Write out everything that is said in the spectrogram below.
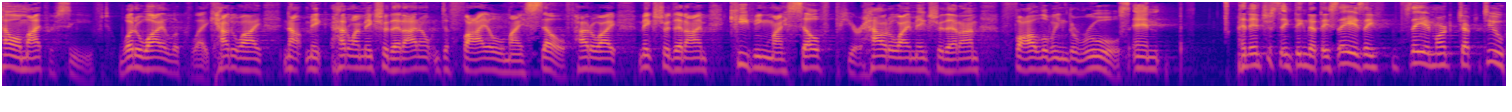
how am I perceived? What do I look like? How do I not make how do I make sure that I don't defile myself? How do I make sure that I'm keeping myself pure? How do I make sure that I'm following the rules? And an interesting thing that they say is they say in Mark chapter 2,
